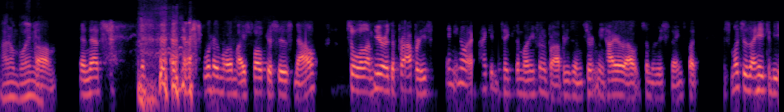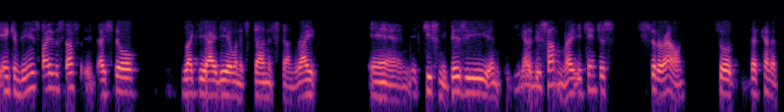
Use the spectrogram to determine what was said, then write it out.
I don't blame you. Um, and that's and that's where more my focus is now. So while I'm here at the properties, and you know, I, I can take the money from the properties and certainly hire out some of these things. But as much as I hate to be inconvenienced by the stuff, I still like the idea when it's done, it's done right, and it keeps me busy. And you got to do something, right? You can't just sit around. So that kind of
